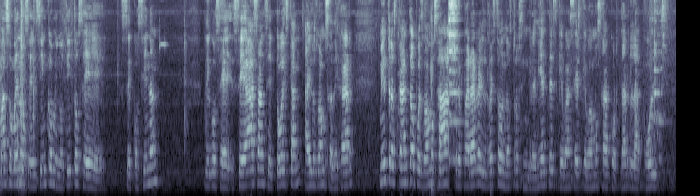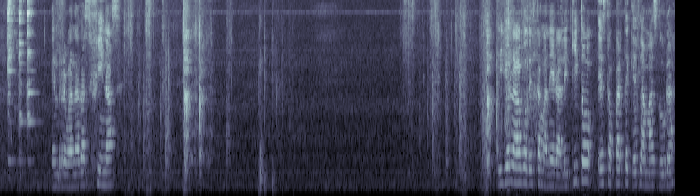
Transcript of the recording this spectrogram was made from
Más o menos en 5 minutitos se, cocinan. Digo, se, se asan, se tuestan. Ahí los vamos a dejar. Mientras tanto, pues vamos a preparar el resto de nuestros ingredientes. Que va a ser que vamos a cortar la col en rebanadas finas. Y yo la hago de esta manera. Le quito esta parte que es la más dura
